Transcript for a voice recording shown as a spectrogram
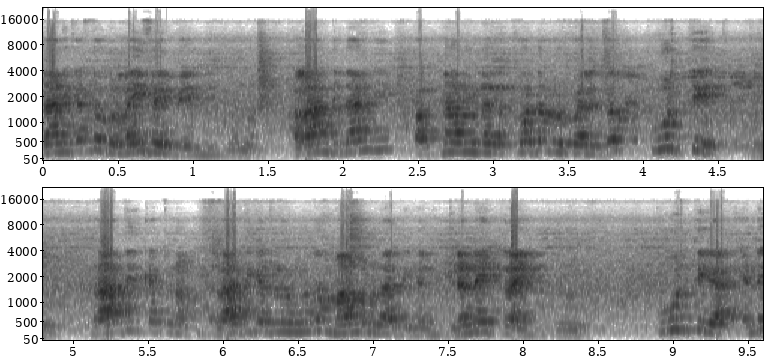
దానికంటే ఒక లైఫ్ అయిపోయింది. అలాంటి దాన్ని పద్నాలుగున్నర కోట్ల రూపాయలతో పూర్తి రాతి కట్టడం రాతి కట్టడం కూడా మామూలు రాతి గ్రనైట్ రాయి. పూర్తిగా అంటే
